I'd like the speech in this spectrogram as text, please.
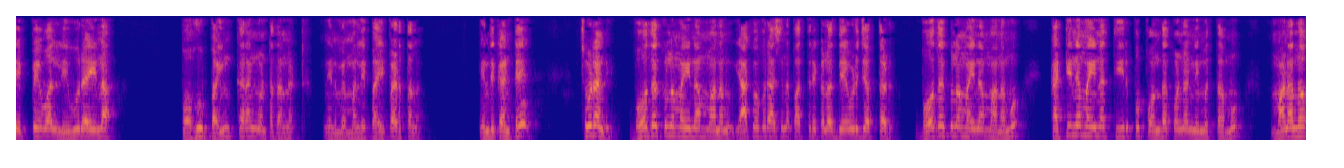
చెప్పే వాళ్ళు ఎవరైనా బహు భయంకరంగా ఉంటది అన్నట్టు నేను మిమ్మల్ని భయపెడతల. ఎందుకంటే చూడండి బోధకులమైన మనము యాకబు రాసిన పత్రికలో దేవుడు చెప్తాడు బోధకులమైన మనము కఠినమైన తీర్పు పొందకుండా నిమిత్తము మనలో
